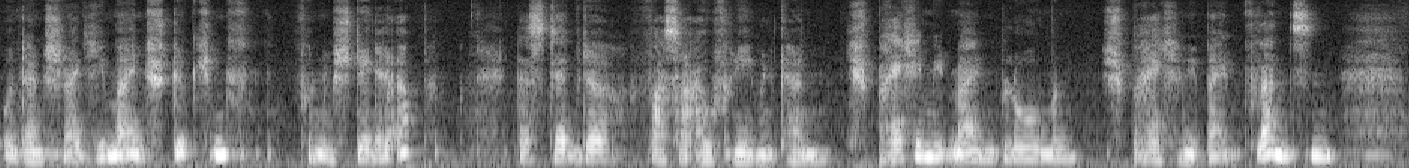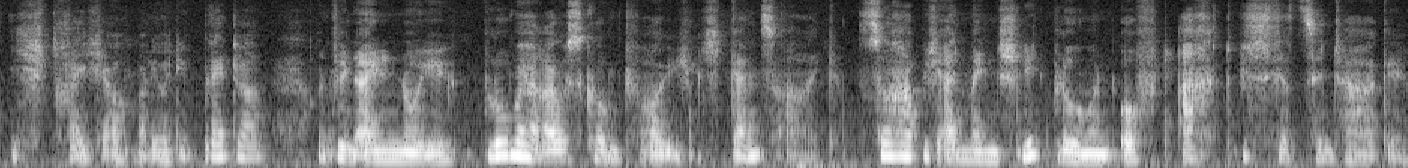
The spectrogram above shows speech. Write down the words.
Und dann schneide ich immer ein Stückchen von dem Stängel ab, dass der wieder Wasser aufnehmen kann. Ich spreche mit meinen Blumen, spreche mit meinen Pflanzen, ich streiche auch mal über die Blätter und wenn eine neue Blume herauskommt, freue ich mich ganz arg. So habe ich an meinen Schnittblumen oft 8 bis 14 Tage.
